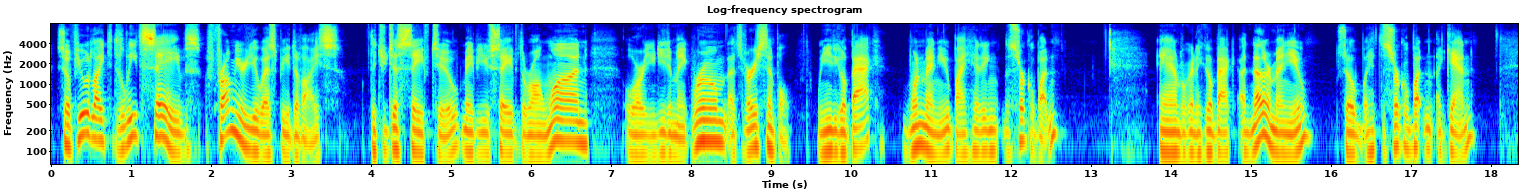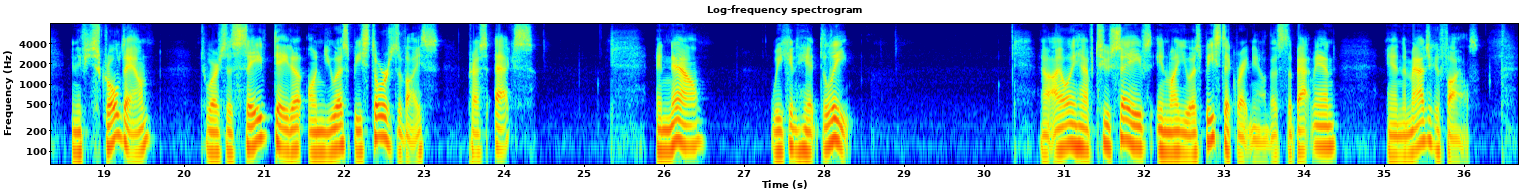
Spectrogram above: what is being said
So if you would like to delete saves from your USB device that you just saved to, maybe you saved the wrong one or you need to make room, that's very simple. We need to go back one menu by hitting the circle button. And we're going to go back another menu. So hit the circle button again. And if you scroll down to where it says Save Data on USB Storage Device, press X. And now we can hit delete. Now, I only have two saves in my USB stick right now. That's the Batman and the Magicka files.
